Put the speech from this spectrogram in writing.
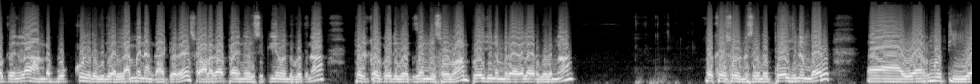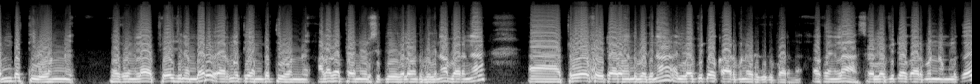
ஓகேங்களா அந்த புக்கும் இருக்குது. எல்லாமே நான் காட்டிடுறேன். ஸோ அழகாப்பா யூனிவர்சிட்டியும் வந்து பார்த்தீங்கன்னா டெரிட்டோபைட்டுக்கு எக்ஸாம்பிள் சொல்லலாம் பேஜ் நம்பர் எதில் இருக்குதுன்னா ஓகே ஸ்டூடெண்ட்ஸ் இந்த பேஜ் நம்பர் இரநூத்தி எண்பத்தி ஒன்று ஓகேங்களா பேஜ் நம்பர் இரநூத்தி எண்பத்தி ஒன்று அழகப்பா யூனிவர்சிட்டி இதில் வந்து பார்த்தீங்கன்னா பாருங்க. ப்ரியோஃபைட்டர் வந்து பார்த்தீங்கன்னா லெபிட்டோ கார்பன் இருக்குது பாருங்க. ஓகேங்களா ஸோ லெபிட்டோ கார்பன் நம்மளுக்கு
